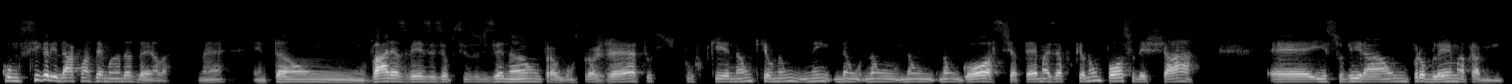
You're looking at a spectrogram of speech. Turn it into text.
consiga lidar com as demandas dela, né? Então, várias vezes eu preciso dizer não para alguns projetos, porque não que eu não, nem, não, não, não, não goste até, mas é porque eu não posso deixar é, isso virar um problema para mim.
